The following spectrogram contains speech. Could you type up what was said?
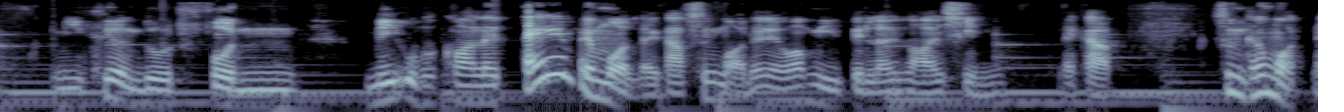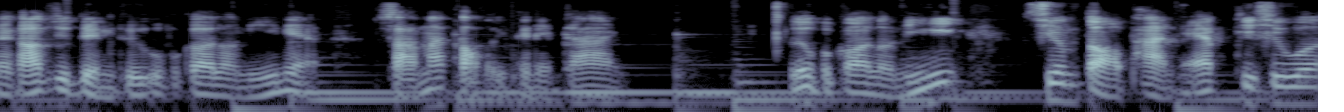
ำมีเครื่องดูดฝุ่นมีอุปกรณ์อะไรเต็มไปหมดเลยครับ ซึ่งบอกได้เลยว่ามีเป็นร้อยๆชิ้นนะครับ ซึ่งทั้งหมดนะครับจุดเด่นคืออุปกรณ์เหล่านี้เนี่ยสามารถต่ออินเทอร์เน็ตได้และอุปกรณ์เหล่านี้เชื่อมต่อผ่านแอปที่ชื่อว่า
